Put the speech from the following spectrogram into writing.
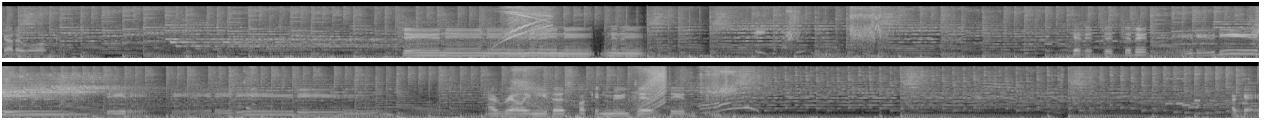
gotta walk. Get it. I really need those fucking moon tears, dude. Okay.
